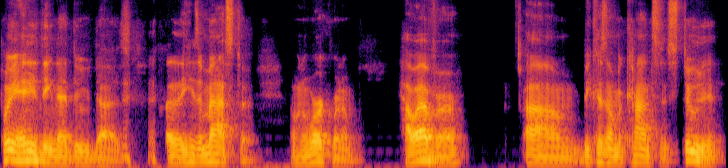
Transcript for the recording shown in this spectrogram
put me in anything that dude does. Uh, He's a master. I'm gonna work with him. However, um, because I'm a constant student,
